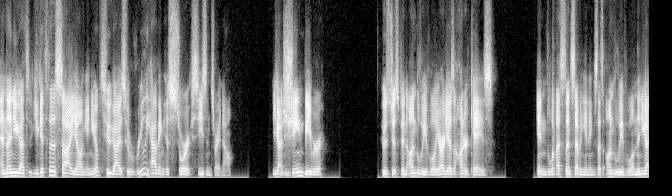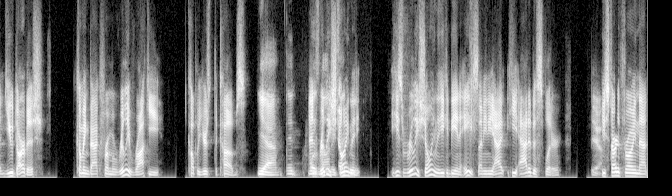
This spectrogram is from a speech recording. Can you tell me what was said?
And then you got to, you get to the Cy Young, and you have two guys who are really having historic seasons right now. You got Mhm. Shane Bieber, who's just been unbelievable. He already has 100 Ks in less than seven innings. That's unbelievable. And then you got Yu Darvish coming back from a really rocky couple years at the Cubs, Yeah. It and really showing that exactly- he's really showing that he can be an ace. I mean, he add, he added a splitter. Yeah. He started throwing that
